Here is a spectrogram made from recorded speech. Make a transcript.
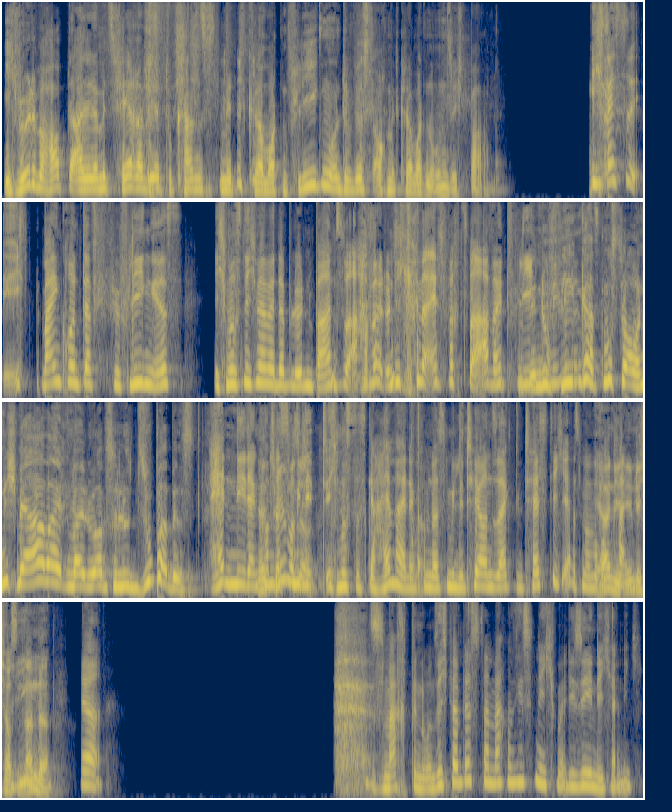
Ich würde behaupten, also damit es fairer wird, du kannst mit Klamotten fliegen und du wirst auch mit Klamotten unsichtbar. Ich weiß, ich, mein Grund dafür fliegen ist, ich muss nicht mehr mit der blöden Bahn zur Arbeit und ich kann einfach zur Arbeit fliegen. Wenn du fliegen kannst, musst du auch nicht mehr arbeiten, weil du absolut super bist. Handy, dann kommt Natürlich das Militär. Ich muss das geheim halten, dann kommt das Militär und sagt, die teste ich erstmal. Ja, die nehmen dich auseinander. Ja. Das macht, wenn du unsichtbar bist, dann machen sie es nicht, weil die sehen dich ja nicht.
